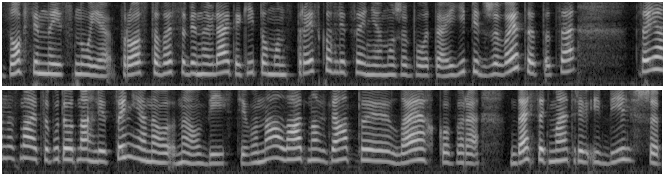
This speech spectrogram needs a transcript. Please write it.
зовсім не існує. Просто ви собі не уявляєте, який то монстрисько гліцинія може бути. А її підживити, то це, це я не знаю, це буде одна гліцинія на, на обійсті. Вона ладна взяти, легко бере 10 метрів і більше.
